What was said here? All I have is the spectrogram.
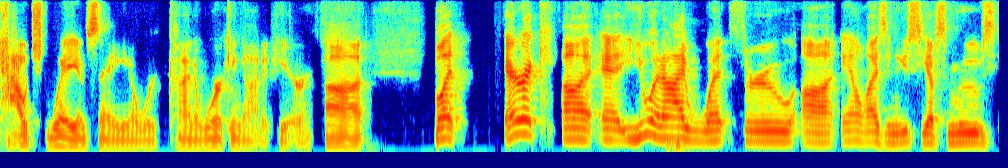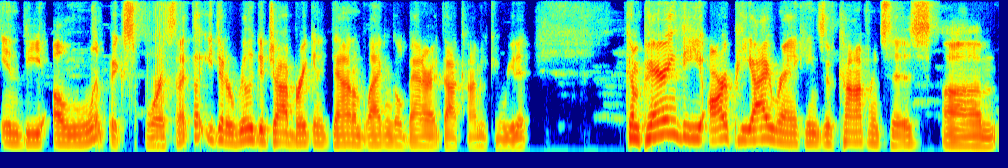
couched way of saying, you know, we're kind of working on it here. Uh, but Eric, uh, you and I went through uh, analyzing UCF's moves in the Olympic sports, and I thought you did a really good job breaking it down on blackandgoldbanneret.com. You can read it. Comparing the RPI rankings of conferences um,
